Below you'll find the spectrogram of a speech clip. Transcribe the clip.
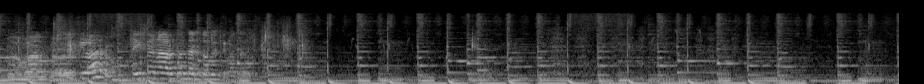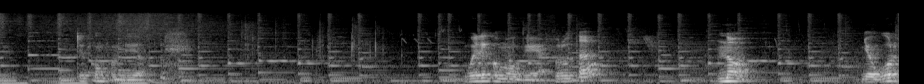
no van a Sí, claro. Ahí se van a dar cuenta del toque que no te gusta. Estoy confundido. Huele como que a fruta. No. Yogur.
